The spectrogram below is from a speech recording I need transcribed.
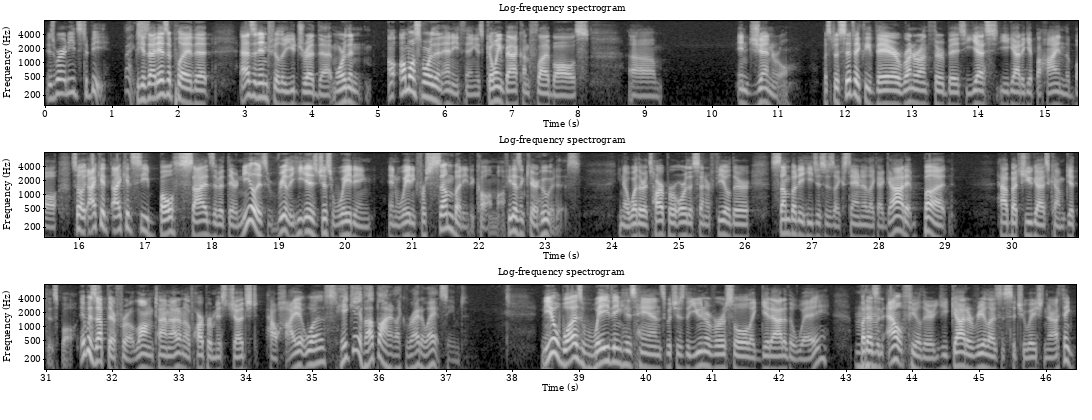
is where it needs to be. Thanks. Because that is a play that as an infielder you dread that more than almost more than anything is going back on fly balls um, in general. But specifically there, runner on third base, yes, you got to get behind the ball. So I could I could see both sides of it there. Neil is really he is just waiting and waiting for somebody to call him off. He doesn't care who it is. You know, whether it's Harper or the center fielder, somebody he just is like standing there like I got it, but how about you guys come get this ball? It was up there for a long time, and I don't know if Harper misjudged how high it was. He gave up on it like right away. It seemed. Neil was waving his hands, which is the universal like get out of the way. But as mm-hmm. an outfielder, you got to realize the situation there. I think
